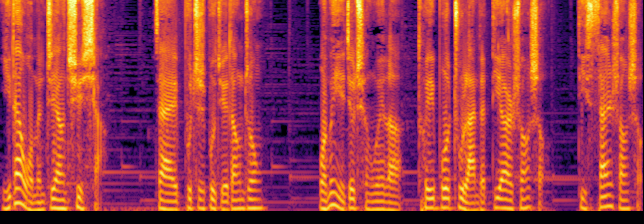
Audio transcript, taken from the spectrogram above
一旦我们这样去想，在不知不觉当中，我们也就成为了推波助澜的第二双手、第三双手。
